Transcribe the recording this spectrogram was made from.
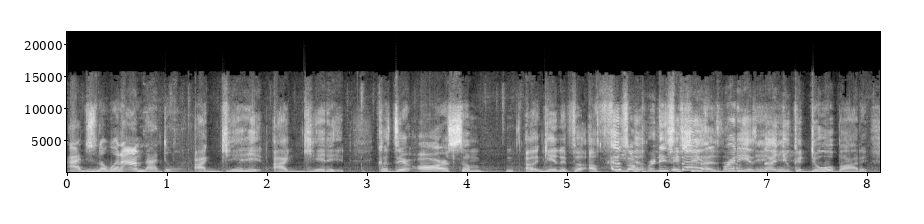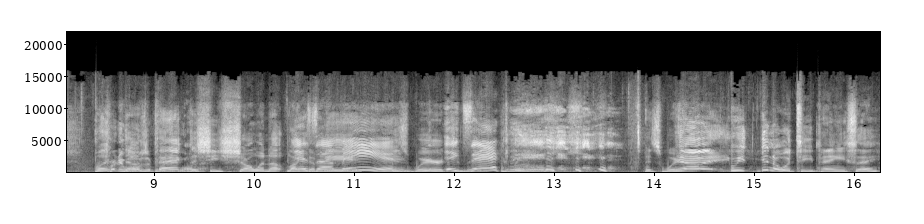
I just know what I'm not doing. I get it. I get it. Because there are some, again, if a, a female, some pretty if she's pretty, out there's nothing you could do about it. But Pretty the woman's a pretty fact woman. that she's showing up like As a a man, man, is weird to me. exactly. It's weird. Yeah, we, you know what T Pain say?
